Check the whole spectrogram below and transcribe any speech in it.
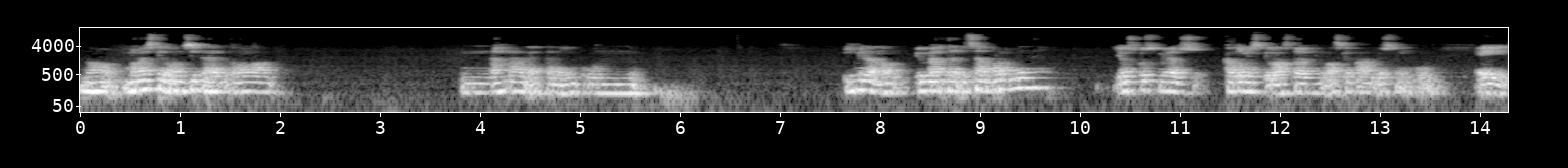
No monesti on sitä, että tavallaan nähdään, että niin kun ihminen on ymmärtänyt itseään paremmin. Joskus myös katumistilastoihin lasketaan, jos niin kun ei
